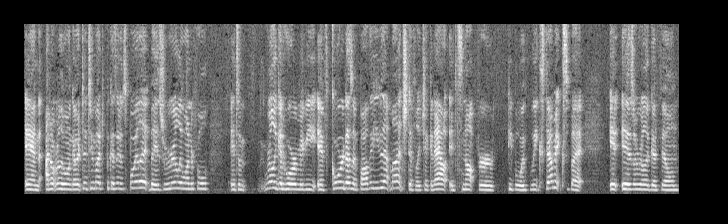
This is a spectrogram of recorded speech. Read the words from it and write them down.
And I don't really want to go into too much because it would spoil it, but it's really wonderful. It's a really good horror movie. If gore doesn't bother you that much, definitely check it out. It's not for people with weak stomachs, but it is a really good film.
